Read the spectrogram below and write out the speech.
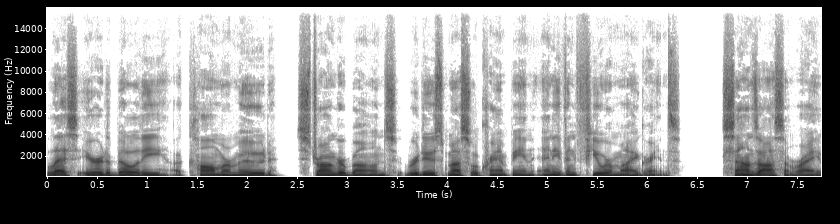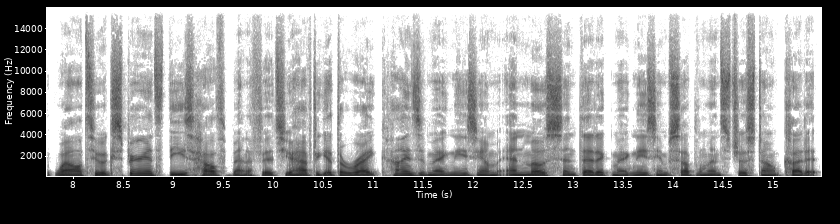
less irritability, a calmer mood, stronger bones, reduced muscle cramping, and even fewer migraines. Sounds awesome, right? Well, to experience these health benefits, you have to get the right kinds of magnesium, and most synthetic magnesium supplements just don't cut it.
